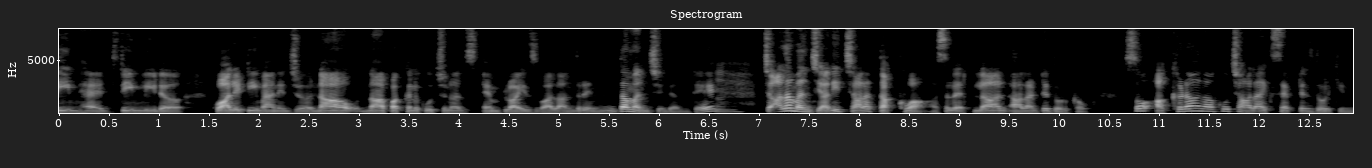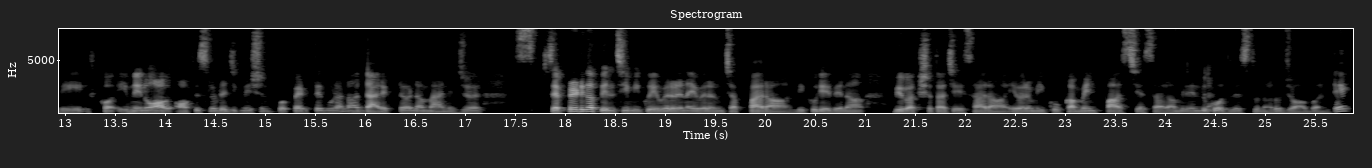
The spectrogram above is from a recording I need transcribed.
team head team leader quality manager నా నా పక్కన కూర్చున్న ఎంప్లాయీస్ వాళ్ళందరూ ఎంత మంచిది అంటే చాలా మంచి అది చాలా తక్కువ. అసలు ఎట్లా అలాంటి దొరకవు. సో అక్కడ నాకు చాలా అక్సెప్టెన్స్ దొరికింది. నేను ఆఫీస్లో డెజిగ్నేషన్ పెడితే కూడా నా డైరెక్టర్ నా మేనేజర్ సెపరేట్గా పిలిచి మీకు ఎవరైనా ఎవరైనా చెప్పారా? మీకు ఏదైనా వివక్షత చేశారా? ఎవరైనా మీకు కమెంట్ పాస్ చేశారా? మీరు ఎందుకు వదిలేస్తున్నారు జాబ్ అంటే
